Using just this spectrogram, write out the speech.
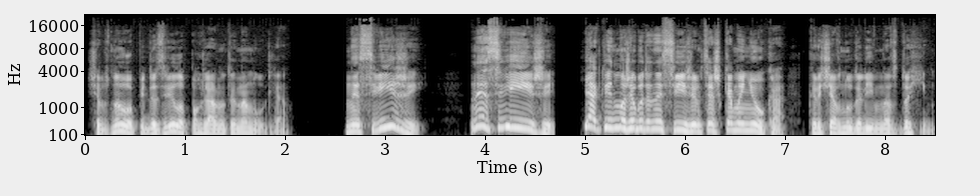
щоб знову підозріло поглянути на нудля. Не свіжий? Не свіжий. Як він може бути несвіжим? Це ж каменюка. кричав нудель їм навздогін.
